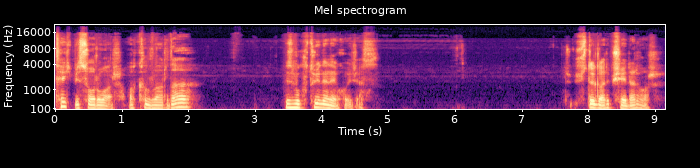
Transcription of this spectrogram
tek bir soru var. Akıllarda biz bu kutuyu nereye koyacağız? Üstte garip şeyler var.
